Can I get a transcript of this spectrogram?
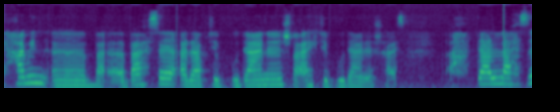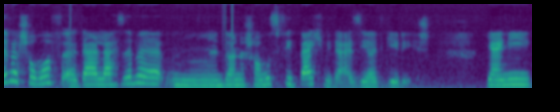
همین بحث adaptive بودنش و active بودنش هست. در لحظه به شما در لحظه به دانش آموز feedback میده از یادگیریش. یعنی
